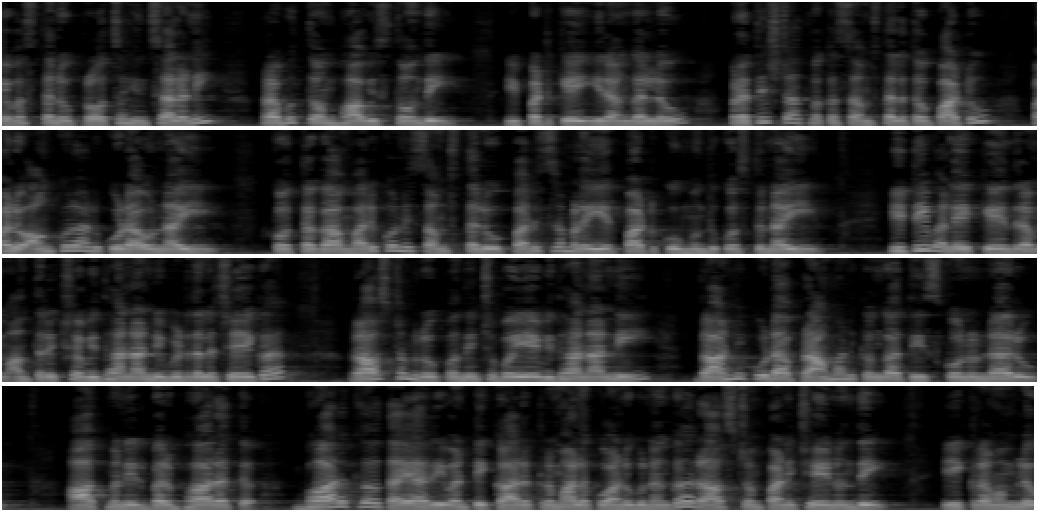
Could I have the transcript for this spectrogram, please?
వ్యవస్థను ప్రోత్సహించాలని ప్రభుత్వం భావిస్తోంది. ఇప్పటికే ఈ రంగంలో ప్రతిష్టాత్మక సంస్థలతో పాటు పలు అంకురాలు కూడా ఉన్నాయి. కొత్తగా మరికొన్ని సంస్థలు పరిశ్రమల ఏర్పాటుకు ముందుకొస్తున్నాయి. ఇటీవలే కేంద్రం అంతరిక్ష విధానాన్ని విడుదల చేయగా రాష్ట్రం రూపొందించబోయే విధానాన్ని దాన్ని కూడా ప్రామాణికంగా తీసుకోనున్నారు. ఆత్మనిర్భర్ భారత్ భారత్లో తయారీ వంటి కార్యక్రమాలకు అనుగుణంగా రాష్ట్రం పనిచేయనుంది. ఈ క్రమంలో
